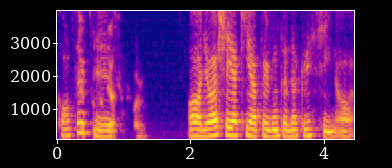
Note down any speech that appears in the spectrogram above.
Com certeza. É Olha, eu achei aqui a pergunta da Cristina. Ó.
